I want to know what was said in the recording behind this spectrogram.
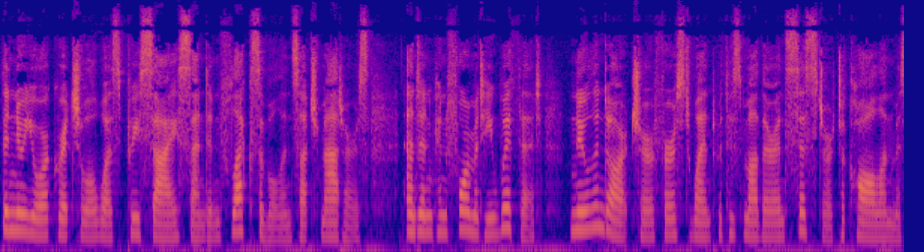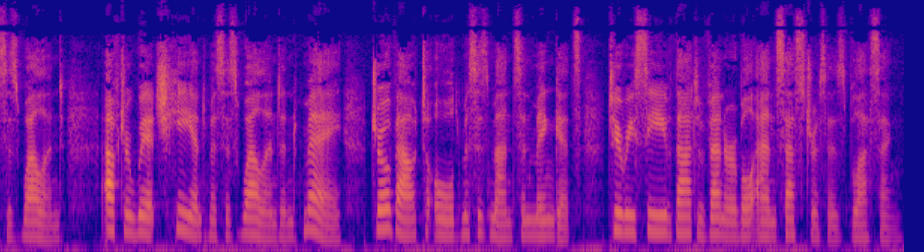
The New York ritual was precise and inflexible in such matters, and in conformity with it Newland Archer first went with his mother and sister to call on Mrs. Welland, after which he and Mrs. Welland and May drove out to old Mrs. Manson Mingott's to receive that venerable ancestress's blessing.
